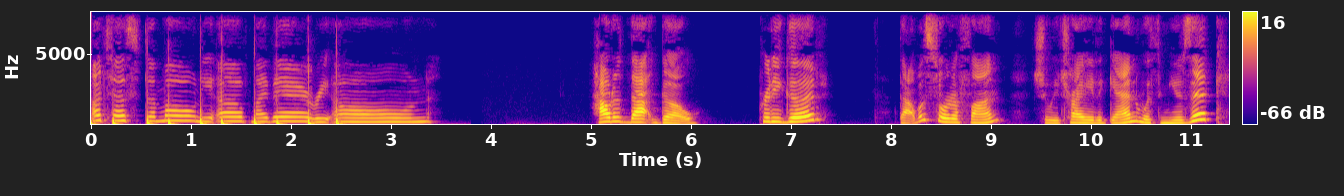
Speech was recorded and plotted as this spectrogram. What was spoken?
a testimony of my very own. How did that go? Pretty good? That was sort of fun. Should we try it again with music?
